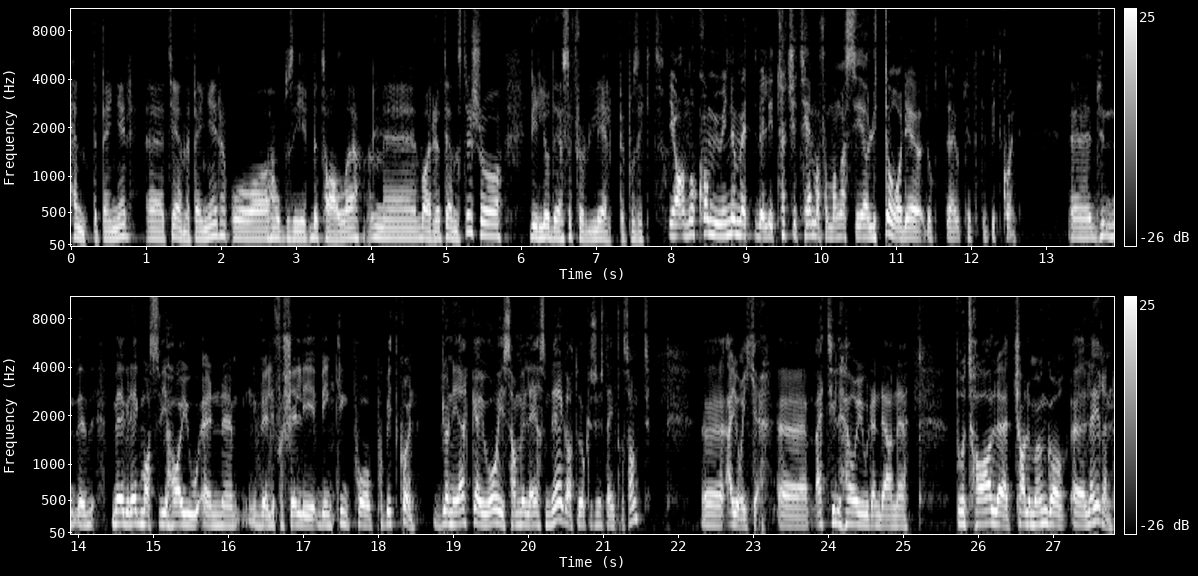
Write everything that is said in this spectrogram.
hente penger, eh, tjene penger og si, betale med varer og tjenester, så vil jo det selvfølgelig hjelpe på sikt. Ja, og nå kom vi innom et veldig touchy tema for mange av og lyttere, og det er jo knyttet til bitcoin. Du, meg og deg, Mats, vi har jo en veldig forskjellig vinkling på, på bitcoin. Bjørn Erik er jo òg i samme leir som deg, at dere syns det er interessant. Eh, jeg gjør ikke. Eh, jeg tilhører jo den der brutale Charlie Munger-leiren,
